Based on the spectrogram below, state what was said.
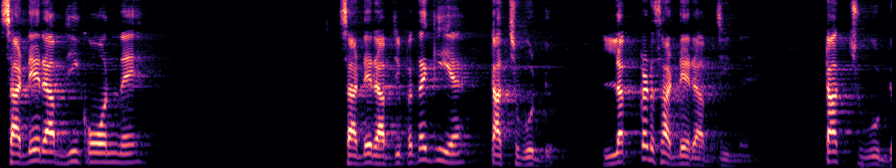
ਸਾਡੇ ਰੱਬ ਜੀ ਕੌਣ ਨੇ? ਸਾਡੇ ਰੱਬ ਜੀ ਪਤਾ ਕੀ ਹੈ? ਟੱਚ ਵੁੱਡ ਲੱਕੜ ਸਾਡੇ ਰੱਬ ਜੀ ਨੇ। ਟੱਚ ਵੁੱਡ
